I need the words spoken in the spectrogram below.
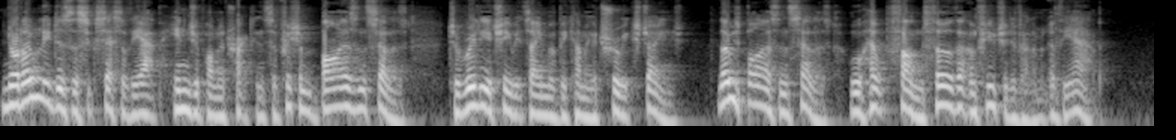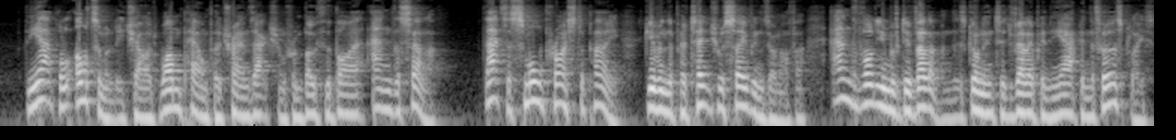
Not only does the success of the app hinge upon attracting sufficient buyers and sellers to really achieve its aim of becoming a true exchange, those buyers and sellers will help fund further and future development of the app. The app will ultimately charge £1 per transaction from both the buyer and the seller. That's a small price to pay, given the potential savings on offer and the volume of development that's gone into developing the app in the first place.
